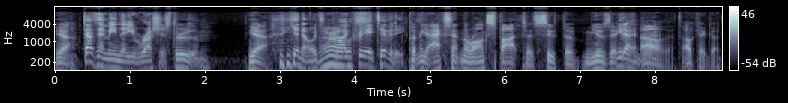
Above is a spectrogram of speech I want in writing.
yeah. doesn't mean that he rushes through them. Yeah. you know, it's All right, like creativity. Putting the accent in the wrong spot to suit the music. He doesn't do oh, that. that's okay. Good.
